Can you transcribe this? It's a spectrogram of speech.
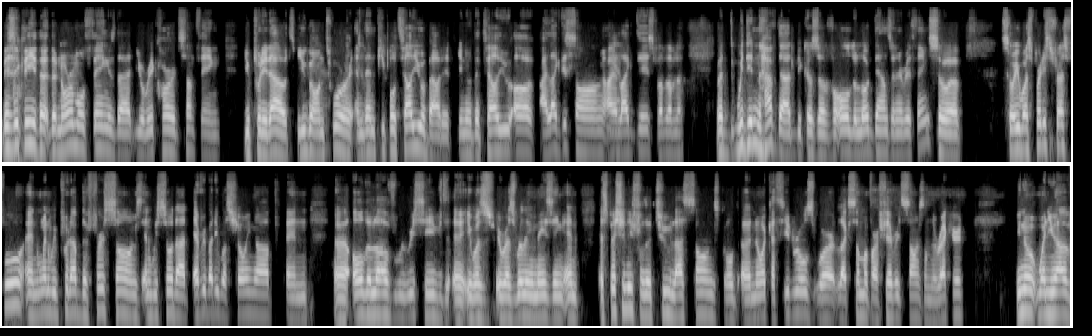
basically the, the normal thing is that you record something, you put it out, you go on tour, and then people tell you about it. You know, they tell you, oh, I like this song, I like this, blah, blah, blah. But we didn't have that because of all the lockdowns and everything. So, uh, so it was pretty stressful and when we put up the first songs and we saw that everybody was showing up and uh, all the love we received uh, it was it was really amazing and especially for the two last songs called uh, noah cathedrals were like some of our favorite songs on the record. You know when you have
